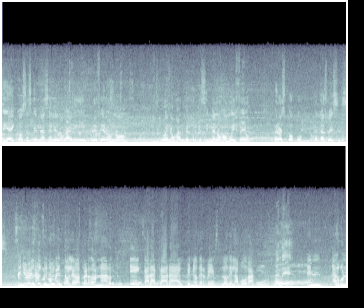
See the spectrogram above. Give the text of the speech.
Sí hay cosas que me hacen enojar y prefiero no, no enojarme porque sí me enojo muy feo. Pero es poco, pocas veces. Señora, ¿Cuál en algún momento le va a perdonar eh, cara a cara a Eugenio Derbez lo de la boda. ¿Mande? En algún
